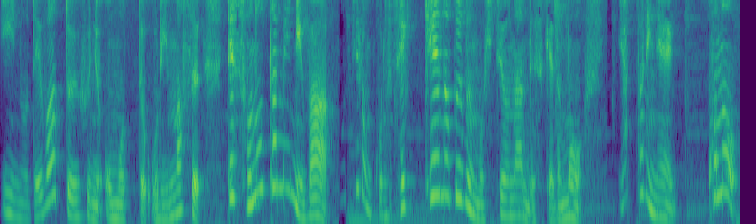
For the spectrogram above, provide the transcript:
いいのではというふうに思っておりますでそのためにはもちろんこの設計の部分も必要なんですけどもやっぱりねこの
